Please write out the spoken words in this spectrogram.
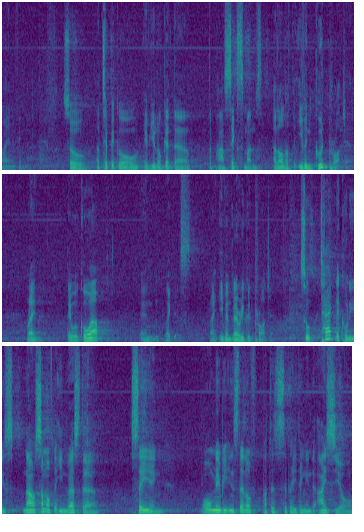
or anything. So a typical, if you look at the, the past six months, a lot of the even good project, right? They will go up and like this, right? Even very good project. So technically, now some of the investor saying, well, maybe instead of participating in the ICO,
